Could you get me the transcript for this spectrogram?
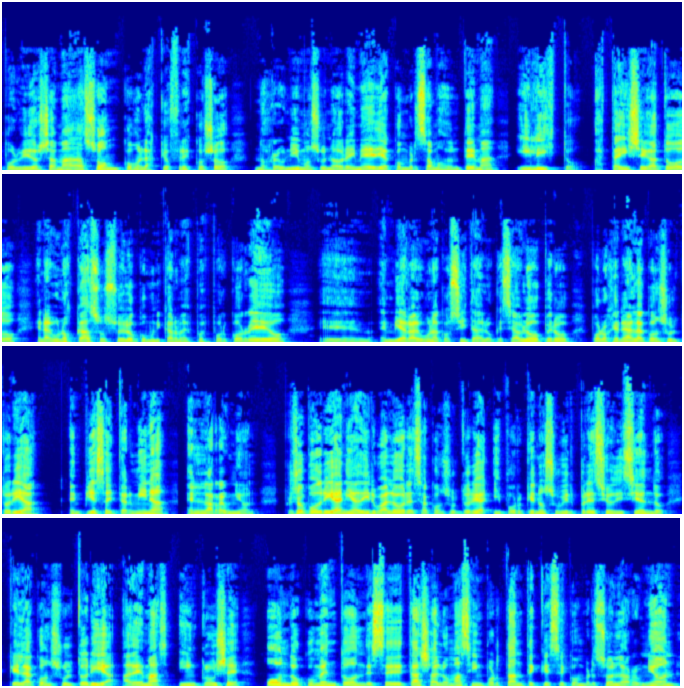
por videollamada son como las que ofrezco yo. Nos reunimos una hora y media, conversamos de un tema y listo. Hasta ahí llega todo. En algunos casos suelo comunicarme después por correo, eh, enviar alguna cosita de lo que se habló, pero por lo general la consultoría empieza y termina en la reunión. Pero yo podría añadir valor a esa consultoría y por qué no subir precio diciendo que la consultoría además incluye un documento donde se detalla lo más importante que se conversó en la reunión,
